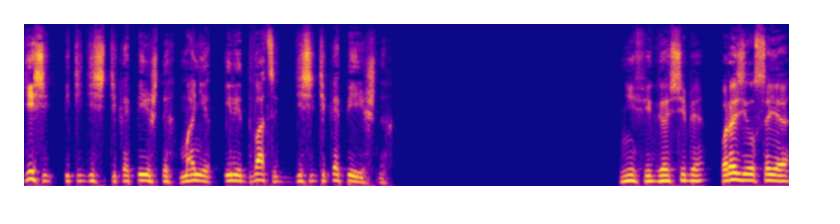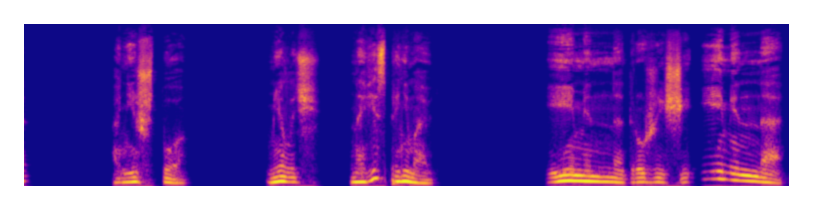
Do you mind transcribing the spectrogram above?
10 50-копеечных монет или 20 десятикопеечных. «Нифига себе!» — поразился я. «Они что, мелочь на вес принимают?» «Именно, дружище, именно!»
